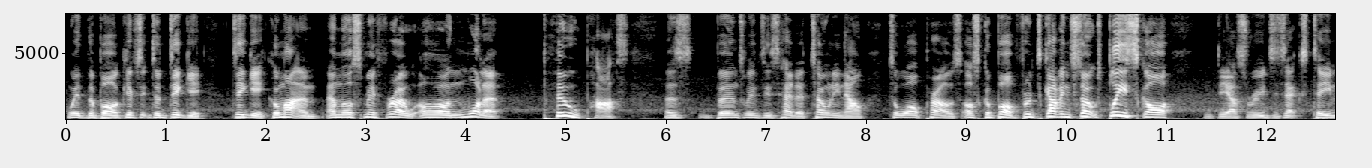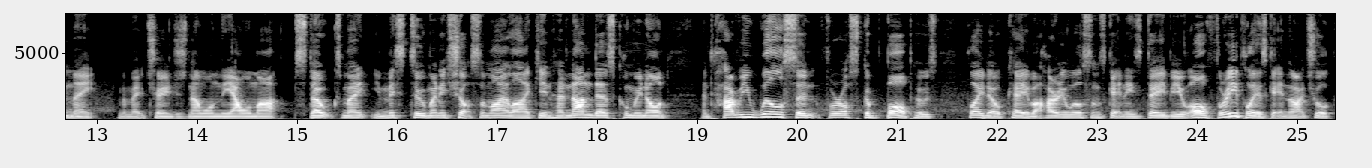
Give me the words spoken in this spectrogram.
with the ball. Gives it to Diggy. Diggy, come at him. Emil Smith-Rowe. Oh, and what a poo pass as Burns wins his header. Tony now to Ward-Prowse. Oscar Bob through to Gavin Stokes. Please score. And Diaz reads his ex-teammate. To make changes now on the hour mark. Stokes, mate, you missed too many shots for my liking. Hernandez coming on. And Harry Wilson for Oscar Bob, who's played okay, but Harry Wilson's getting his debut. All three players getting their actual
